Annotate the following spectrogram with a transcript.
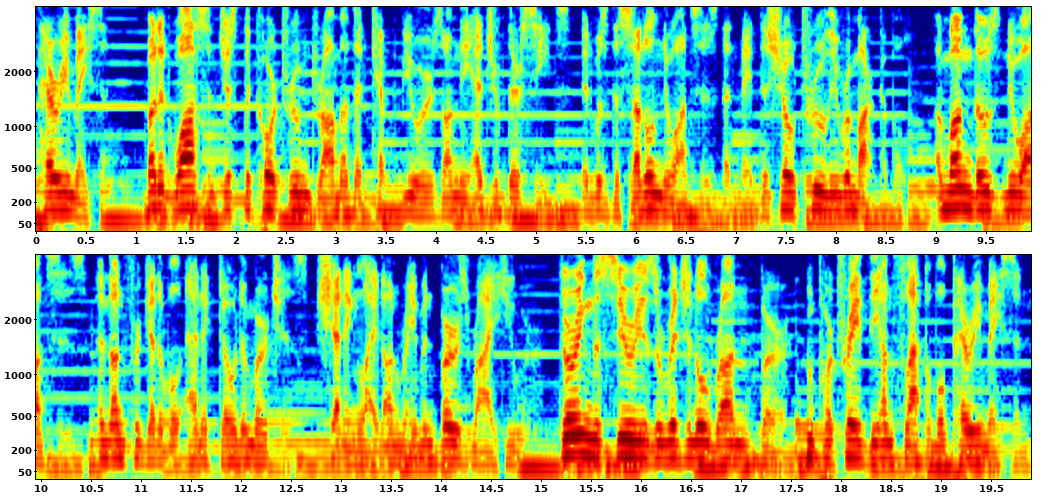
Perry Mason. But it wasn't just the courtroom drama that kept viewers on the edge of their seats, it was the subtle nuances that made the show truly remarkable. Among those nuances, an unforgettable anecdote emerges, shedding light on Raymond Burr's wry humor. During the series' original run, Burr, who portrayed the unflappable Perry Mason,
